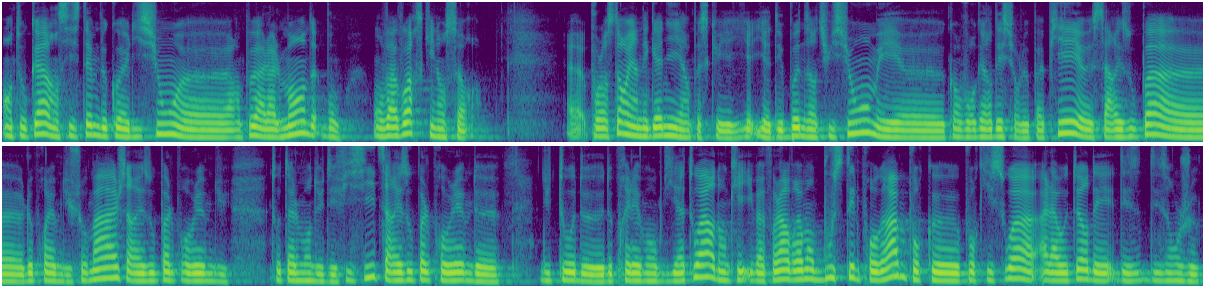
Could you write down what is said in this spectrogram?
en tout cas un système de coalition un peu à l'allemande. Bon, on va voir ce qu'il en sort. pour l'instant, rien n'est gagné, hein, parce qu'il y, a des bonnes intuitions, mais quand vous regardez sur le papier, ça résout pas le problème du chômage, ça résout pas le problème totalement du déficit, ça résout pas le problème de, du taux de, prélèvement obligatoire. Donc il va falloir vraiment booster le programme pour qu'il soit à la hauteur des, enjeux.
